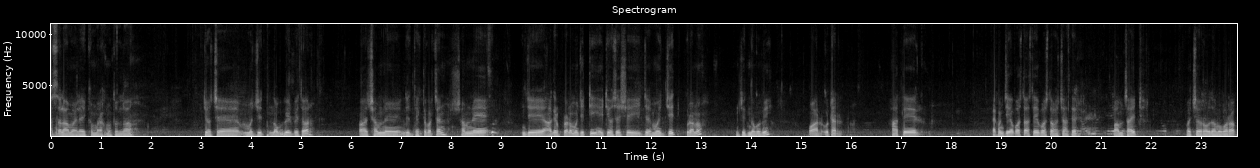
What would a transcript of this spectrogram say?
আসসালামু আলাইকুম রহমতুল্লাহ। এটি হচ্ছে মসজিদ নববীর ভেতর। আর সামনে যে দেখতে পাচ্ছেন, সামনে যে আগের পুরানো মসজিদটি, এটি হচ্ছে সেই যে মসজিদ পুরানো, মসজিদ নববী। আর ওটার হাতের, এখন যে অবস্থা আছে, এই অবস্থা হচ্ছে হাতের বাম সাইড হচ্ছে রৌদা মুবারক।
